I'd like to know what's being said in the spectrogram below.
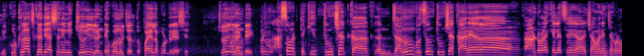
मी कुठलाच कधी असं नाही मी चोवीस घंटे फोन उचलतो पहिला पुढे असेल. चोवीस घंटे पण मग असं वाटतं की तुमच्या का- जाणून बुजून तुमच्या कार्याला कानडोळा केल्याचे अ, चव्हाण यांच्याकडून?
